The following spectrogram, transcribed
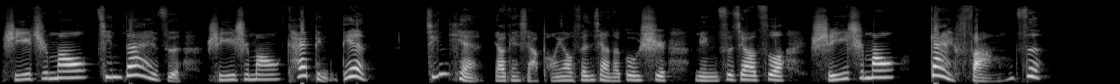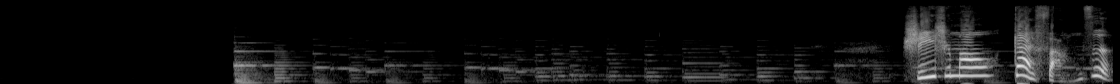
十一只猫进袋子》，《十一只猫开饼店》。今天要跟小朋友分享的故事名字叫做《十一只猫盖房子》。十一只猫盖房子。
